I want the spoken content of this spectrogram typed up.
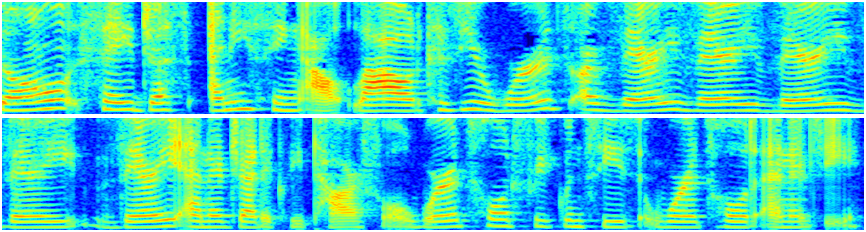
don't say just anything out loud because your words are very, very, very, very, very energetically powerful. Words hold frequencies, words hold energy.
